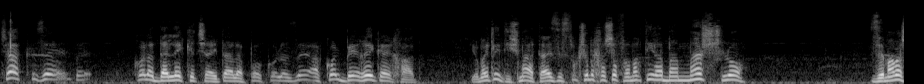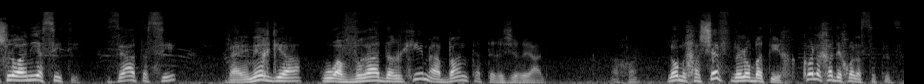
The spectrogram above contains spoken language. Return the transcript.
צ'אק, זה, זה, כל הדלקת שהייתה לה פה, כל הזה, הכל ברגע אחד. היא אומרת לי, תשמע, אתה איזה סוג של מכשף? אמרתי לה, ממש לא. זה ממש לא אני עשיתי. זה את עשית, והאנרגיה הוא עברה דרכי מהבנק הטרז'ריאלי. נכון. לא מכשף ולא בטיח. כל אחד יכול לעשות את זה.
